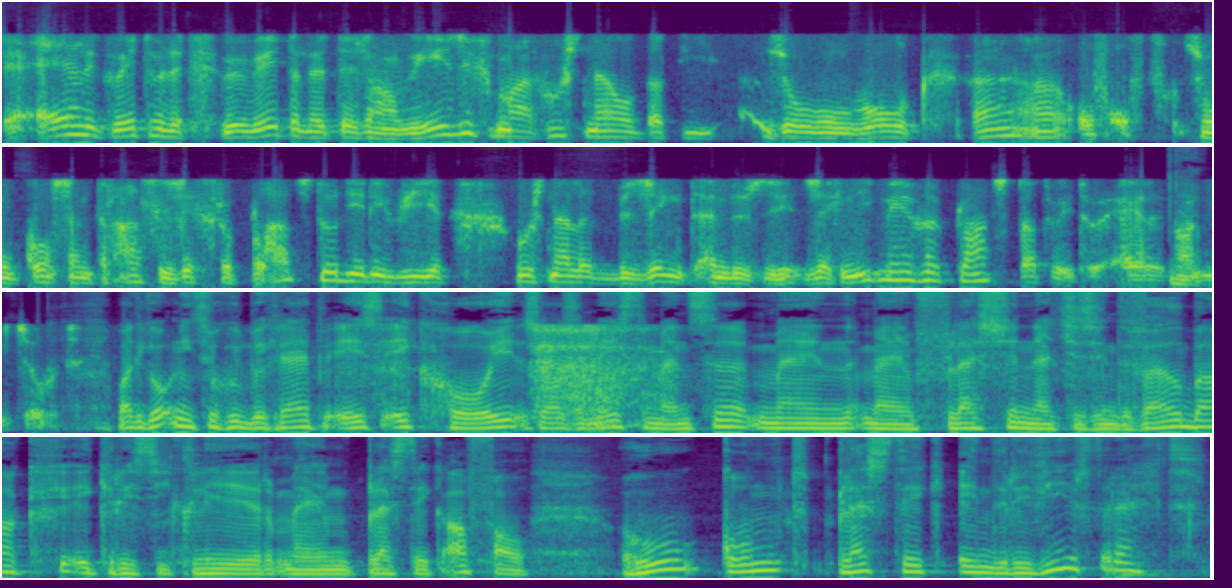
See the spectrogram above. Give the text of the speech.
eigenlijk weten we, we weten het is aanwezig, maar hoe snel dat die zo'n wolk hè, of, of zo'n concentratie zich verplaatst door die rivier, hoe snel het bezinkt en dus zich niet meer verplaatst, dat weten we eigenlijk nog niet zo goed. Wat ik ook niet zo goed begrijp is, ik gooi, zoals de meeste mensen, mijn, mijn flesje netjes in de vuilbak. Ik recycleer mijn plastic afval. Hoe komt plastic in de rivier terecht?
